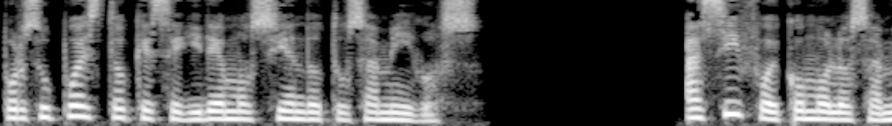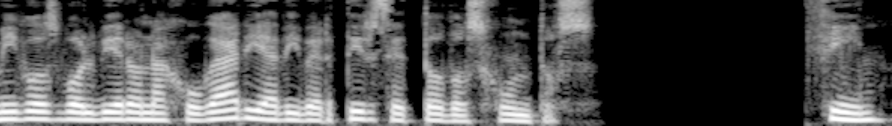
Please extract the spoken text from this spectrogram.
por supuesto que seguiremos siendo tus amigos. Así fue como los amigos volvieron a jugar y a divertirse todos juntos. Fin.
